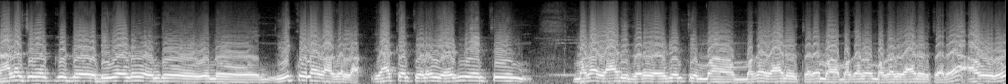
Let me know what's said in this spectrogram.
ನಾಲ್ಕು ಜನಕ್ಕೂ ಡಿವೈಡ್ ಒಂದು ಏನು ಈಕ್ವಲ್ ಆಗಿ ಆಗಲ್ಲ. ಯಾಕೆ ಅಂತ ಹೇಳಿದ್ರೆ ಎರಡನೇ ಹೆಂಡತಿ ಮಗ ಯಾರಿದ್ದಾರೆ, ಎರಡನೇ ಹೆಂಡತಿ ಮಗ ಯಾರಿರ್ತಾರೆ ಮಗನ ಮಗಳು ಯಾರಿರ್ತಾರೆ ಅವರು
